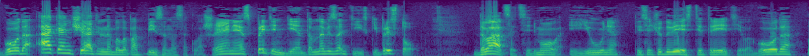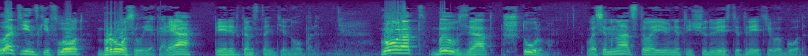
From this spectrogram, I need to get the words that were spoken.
года окончательно было подписано соглашение с претендентом на Византийский престол. 27 июня 1203 года латинский флот бросил якоря перед Константинополем. Город был взят штурмом 18 июня 1203 года.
